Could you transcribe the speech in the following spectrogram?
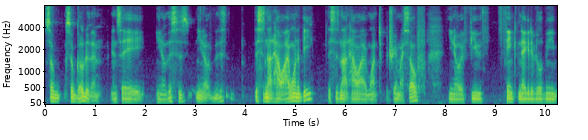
So so go to them and say, you know, this is, you know, this this is not how I want to be. This is not how I want to portray myself. You know, if you think negatively of me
